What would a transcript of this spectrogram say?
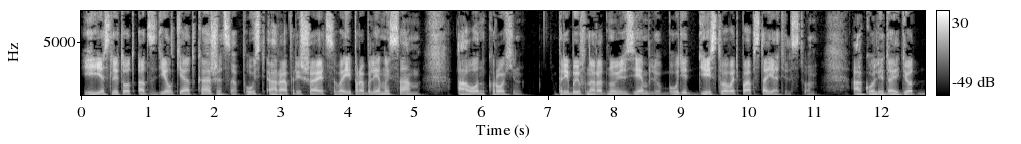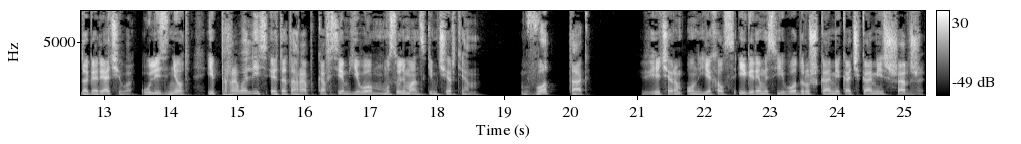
И если тот от сделки откажется, пусть араб решает свои проблемы сам, а он, Крохин, прибыв на родную землю, будет действовать по обстоятельствам. А коли дойдет до горячего, улизнет, и провались этот араб ко всем его мусульманским чертям. Вот так. Вечером он ехал с Игорем и с его дружками-качками из Шарджи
